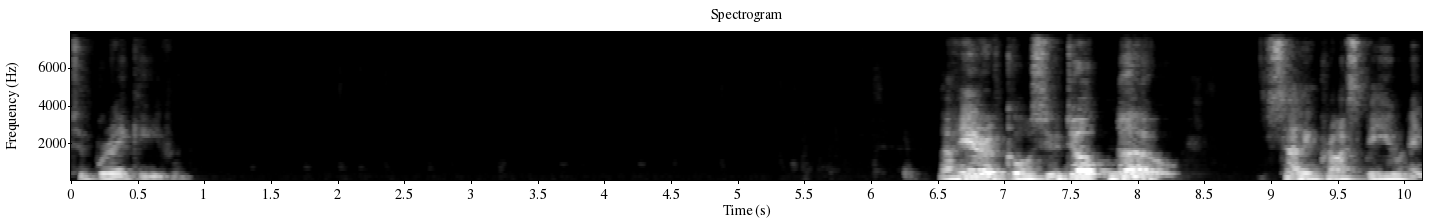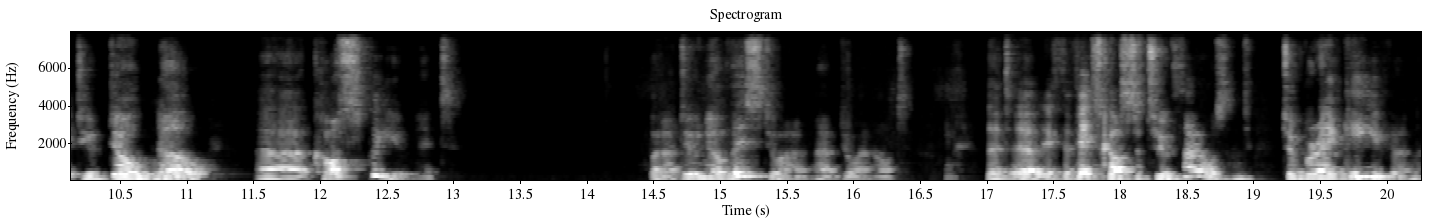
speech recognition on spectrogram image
to break even? Now here, of course, you don't know selling price per unit. You don't know uh, cost per unit. But I do know this, do I, uh, do I not? That uh, if the fixed costs are 2,000, to break even,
